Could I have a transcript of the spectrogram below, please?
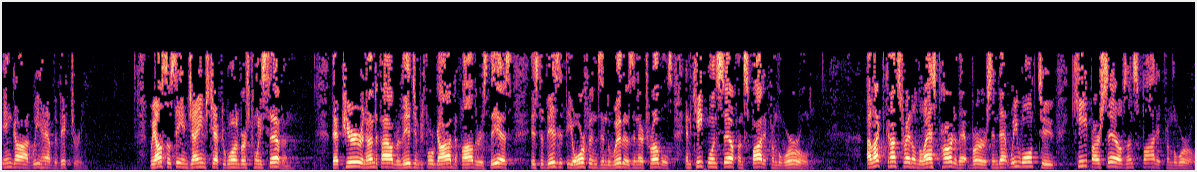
in God, we have the victory. We also see in James chapter 1 verse 27 that pure and undefiled religion before God the Father is this is to visit the orphans and the widows in their troubles and keep oneself unspotted from the world. I'd like to concentrate on the last part of that verse in that we want to keep ourselves unspotted from the world.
